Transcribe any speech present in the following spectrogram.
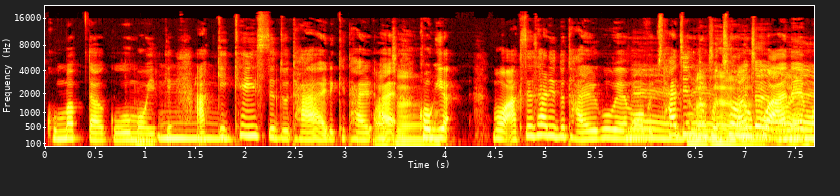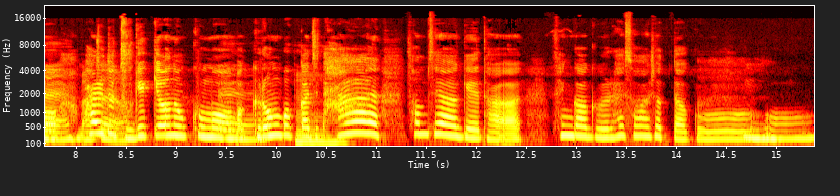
고맙다고 뭐 이렇게 음. 악기 케이스도 다 이렇게 달 아, 거기 뭐 악세사리도 달고 왜뭐 네. 사진도 맞아요. 붙여놓고 맞아요. 안에 뭐 네. 활도 두 개 껴놓고 뭐막 네. 그런 것까지 음. 다 섬세하게 다 생각을 해서 하셨다고. 음. 어.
